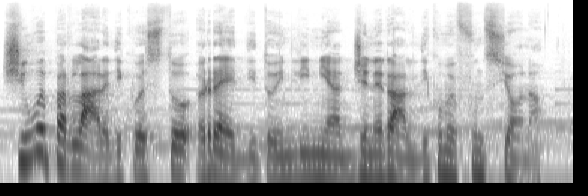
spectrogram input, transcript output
ci vuoi parlare di questo reddito in linea generale, di come funziona?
